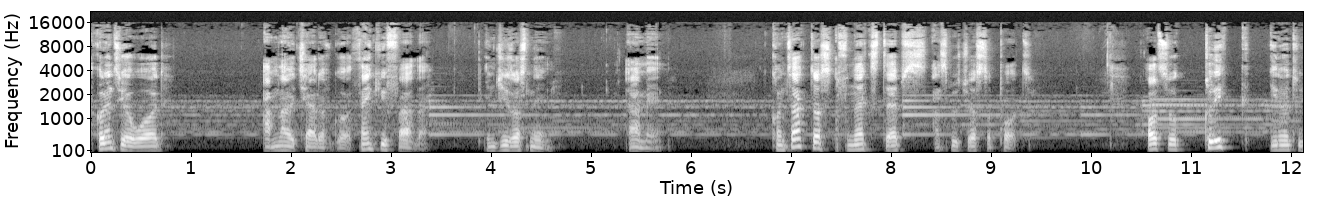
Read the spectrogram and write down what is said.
According to your word, I'm now a child of God. Thank you, Father. In Jesus' name, Amen. Contact us for next steps and spiritual support. Also, click you know to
